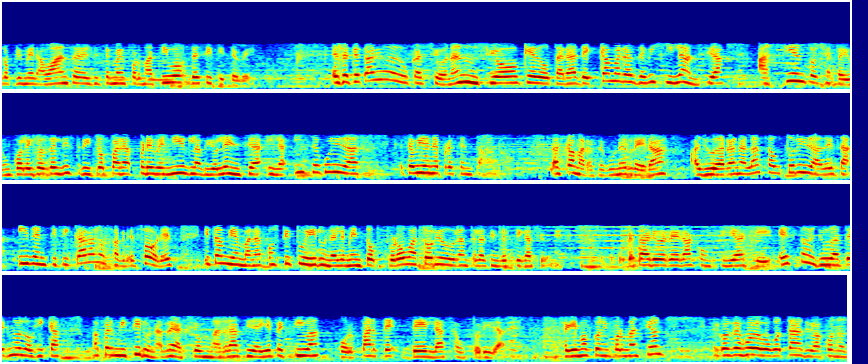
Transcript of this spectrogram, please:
nuestro primer avance del sistema informativo de City TV. El secretario de Educación anunció que dotará de cámaras de vigilancia a 181 colegios del distrito para prevenir la violencia y la inseguridad que se viene presentando. Las cámaras, según Herrera, ayudarán a las autoridades a identificar a los agresores y también van a constituir un elemento probatorio durante las investigaciones. El secretario Herrera confía que esta ayuda tecnológica va a permitir una reacción más rápida y efectiva por parte de las autoridades. Seguimos con información. El Consejo de Bogotá dio a conocer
